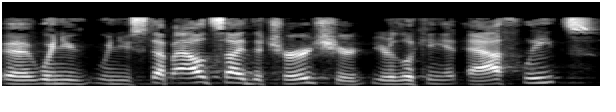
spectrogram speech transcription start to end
uh, when you when you step outside the church, you're you're looking at athletes,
